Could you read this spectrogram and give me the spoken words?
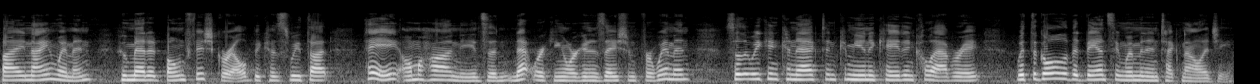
by nine women who met at Bonefish Grill because we thought, hey, Omaha needs a networking organization for women so that we can connect and communicate and collaborate with the goal of advancing women in technology.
